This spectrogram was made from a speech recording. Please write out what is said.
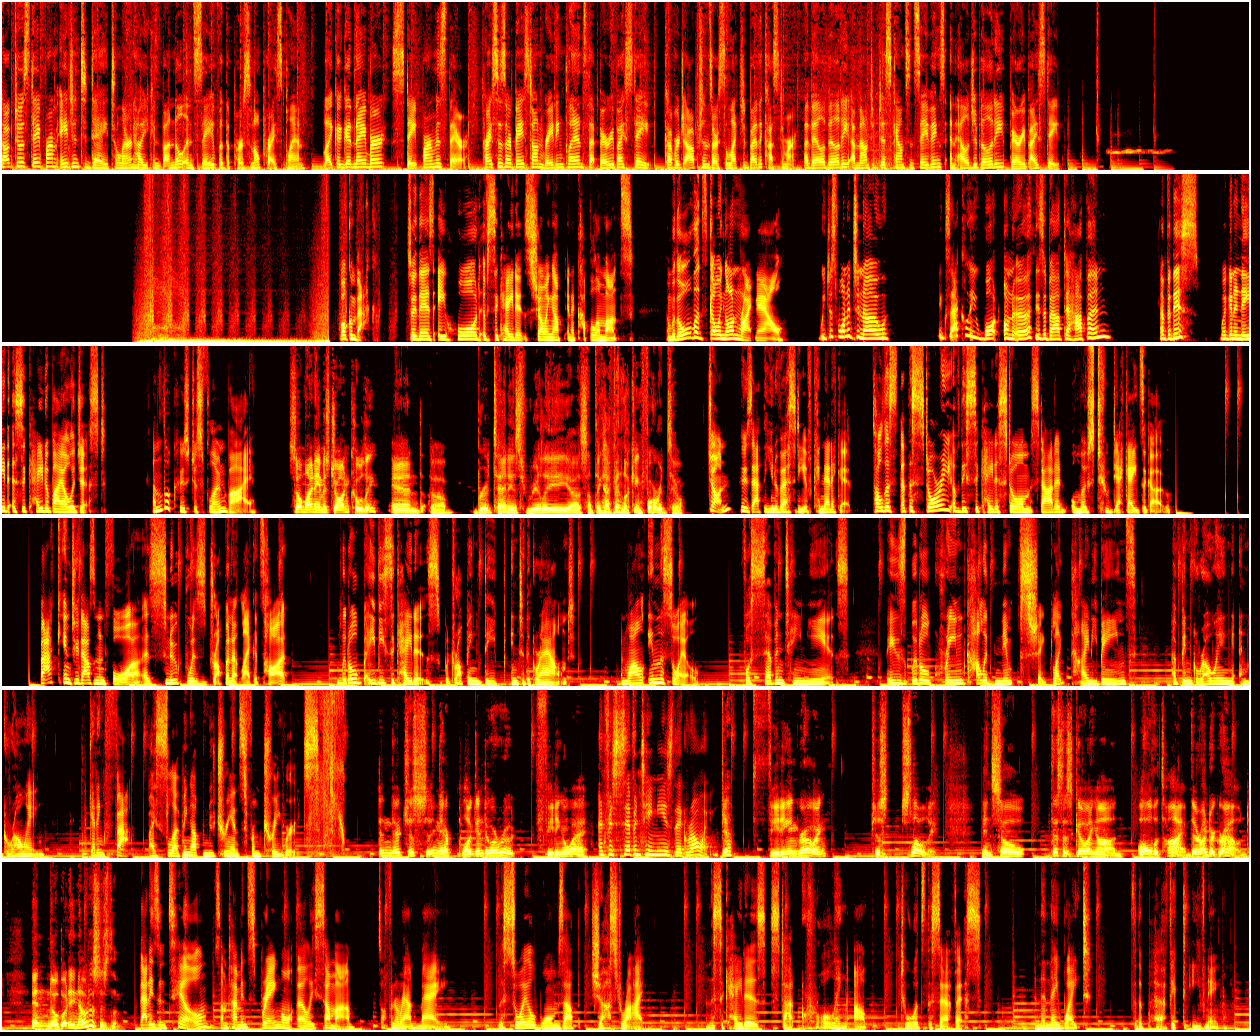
Talk to a State Farm agent today to learn how you can bundle and save with the Personal Price Plan. Like a good neighbor, State Farm is there. Prices are based on rating plans that vary by state. Coverage options are selected by the customer. Availability, amount of discounts and savings, and eligibility vary by state. Welcome back. So there's a horde of cicadas showing up in a couple of months. And with all that's going on right now, we just wanted to know exactly what on earth is about to happen. And for this, we're going to need a cicada biologist. And look who's just flown by. So, my name is John Cooley, and uh, Brood 10 is really uh, something I've been looking forward to. John, who's at the University of Connecticut, told us that the story of this cicada storm started almost two decades ago. Back in 2004, as Snoop was dropping it like it's hot, little baby cicadas were dropping deep into the ground. And while in the soil for 17 years, these little cream coloured nymphs shaped like tiny beans have been growing and growing, getting fat by slurping up nutrients from tree roots and they're just sitting there plugged into a root, feeding away. And for 17 years, they're growing. Yeah, feeding and growing, just slowly. And so this is going on all the time. They're underground, and nobody notices them. That is until sometime in spring or early summer. It's often around May. The soil warms up just right, and the cicadas start crawling up towards the surface. And then they wait for the perfect evening.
